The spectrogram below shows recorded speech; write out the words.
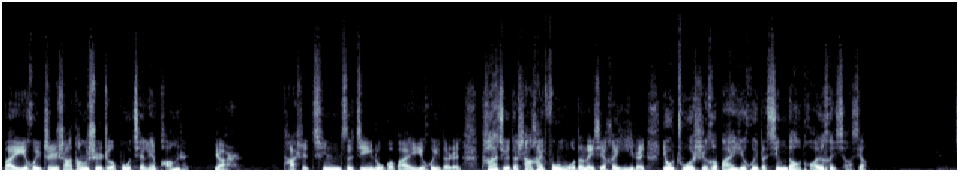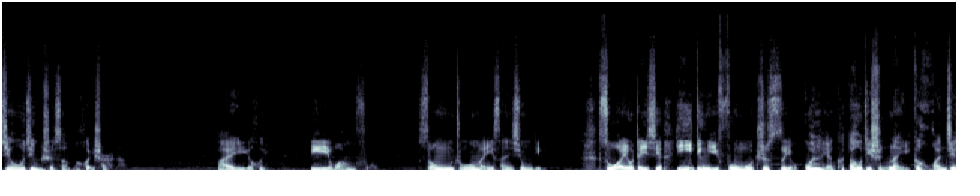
白玉会只杀当事者，不牵连旁人。然而。他是亲自进入过白鱼会的人，他觉得杀害父母的那些黑衣人又着实和白鱼会的行道团很相像，究竟是怎么回事呢？白鱼会、翼王府、松竹梅三兄弟，所有这些一定与父母之死有关联，可到底是哪个环节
